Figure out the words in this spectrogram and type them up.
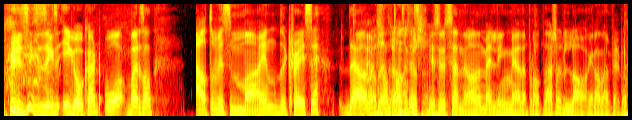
66 i gokart, og bare sånn out of his mind crazy. Det Ja, tror jeg nok fantastisk. Hvis du sender han en melding med det platet der, så lager han den filmen.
